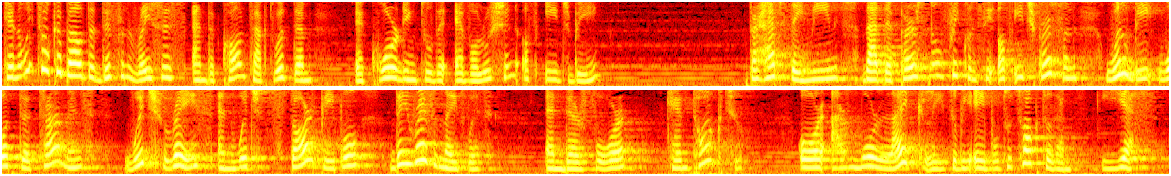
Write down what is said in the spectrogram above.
Can we talk about the different races and the contact with them according to the evolution of each being? Perhaps they mean that the personal frequency of each person will be what determines which race and which star people they resonate with, and therefore can talk to, or are more likely to be able to talk to them. Yes,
